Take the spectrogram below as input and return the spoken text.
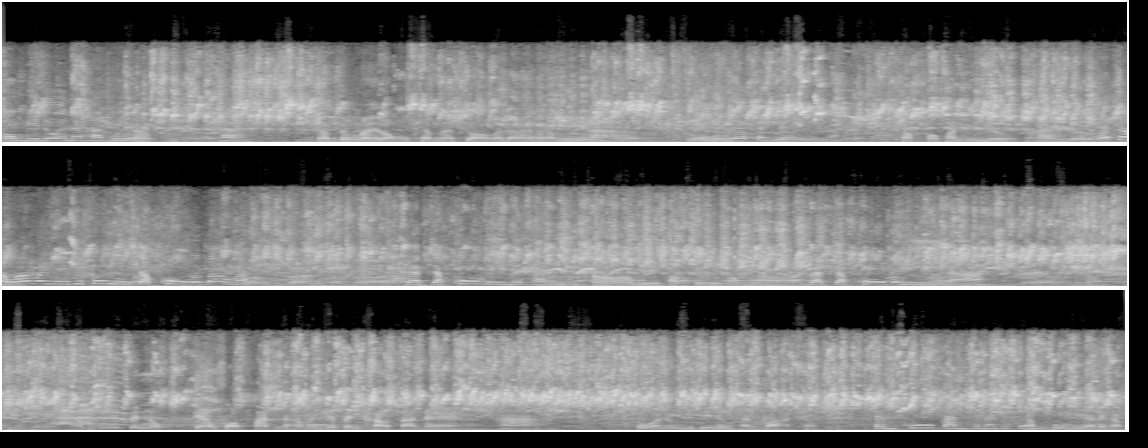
กรงนี้ด้วยนะคะพี่ครับ ค่ะชอบตัวไหนลองแคปหน้าจอมาได้นะครับ มีค่ะมีให้เลือกกันเยอะอยู่นะครับฟอร์พัดมีเยอะครับค่ะเอ๊ะแต่ว่าวันนี้พี่กุ้งมีจับคู่ไว้บ้างไหมแบบจับคู่มีไหมคะอ่ามีครับจะอยู่ข้างบนอ๋อแบบจับคู่ก็มีนะครับอันนี้เป็นนกแก้วฟอร์พัดนะครับอันนี้จะเป็นขาวตาแดง ค่ะ ตัวหนึ่งอยู่ที่ 1,000 บาทครับเป็นคู่กันใช่ไหมพี่คกุ้รับงผู้มีอะไรครับ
